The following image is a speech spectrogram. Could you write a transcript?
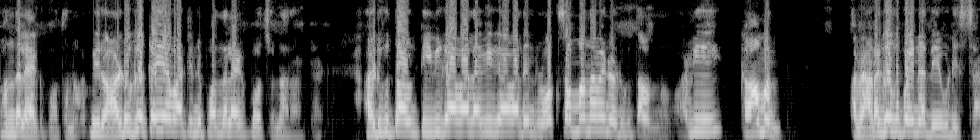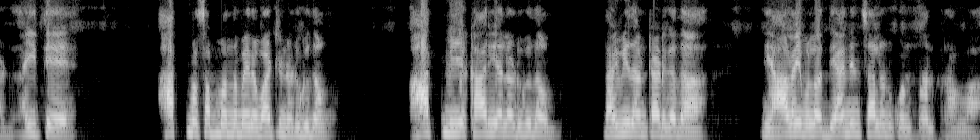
పొందలేకపోతున్నాం. మీరు అడుగకయే వాటిని పొందలేకపోతున్నారు అంటాడు. అడుగుతా ఉంటే ఇవి కావాలి అవి కావాలని లోక సంబంధమైన అడుగుతా ఉన్నాం. అవి కామన్. అవి అడగకపోయినా దేవుడు ఇస్తాడు. అయితే ఆత్మ సంబంధమైన వాటిని అడుగుదాం. ఆత్మీయ కార్యాలు అడుగుదాం. దైవీద్ అంటాడు కదా నీ ఆలయంలో ధ్యానించాలనుకుంటున్నాను ప్రవ్వా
